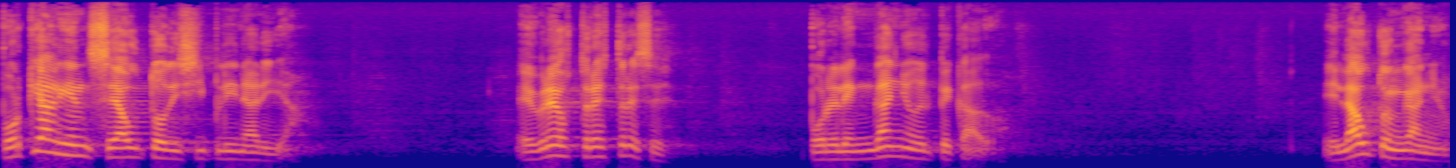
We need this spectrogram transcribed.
¿Por qué alguien se autodisciplinaría? Hebreos 3:13, por el engaño del pecado. El autoengaño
